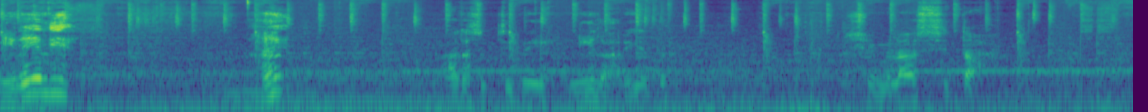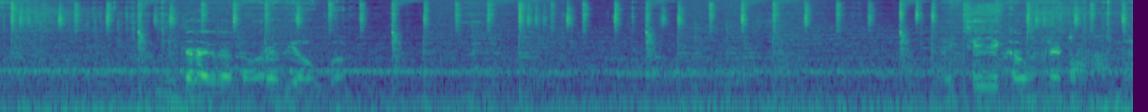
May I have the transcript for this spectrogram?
ਨੀਂਦ ਜਾਂਦੀ ਹੈ ਹੈ? ਆ ਤਾਂ ਸੁੱਤੀ ਪਈ ਨੀਂਦ ਆ ਰਹੀ ਹੈ ਇੱਧਰ। ਸ਼ਿਮਲਾ ਸਿੱਧਾ। ਨੀਂਦ ਲੱਗਦਾ ਦੁਬਾਰਾ ਵੀ ਆਊਗਾ। ਇੱਥੇ ਜੇ ਕਾਊਂਟਲੇਟ ਆਉਣਾ ਹੁੰਦਾ।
